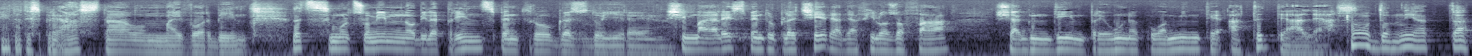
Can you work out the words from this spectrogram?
E, dar despre asta o mai vorbi Îți mulțumim, nobile prinț, pentru găzduire. Și mai ales pentru plăcerea de a filozofa și a gândi împreună cu o minte atât de aleasă. O, domnia ta,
